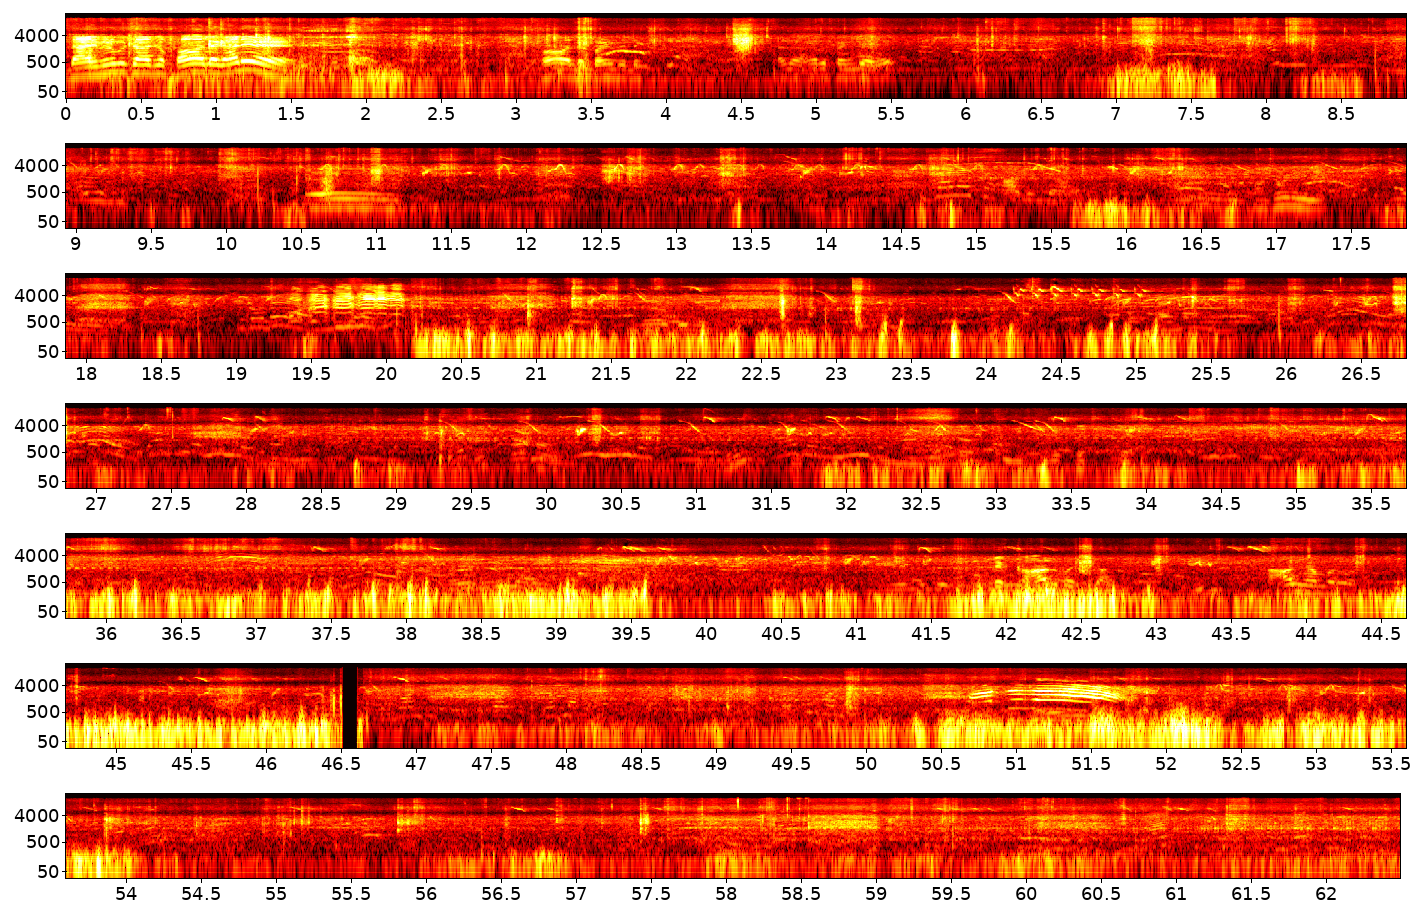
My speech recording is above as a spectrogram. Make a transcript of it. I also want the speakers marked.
Speaker 1: driver को charge फाव लगा रे फाव ले पंड ले अरे अरे पंड ले थोड़ी అంటే కాలు వచ్చి కాలు కాలు నెంబర్ వన్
